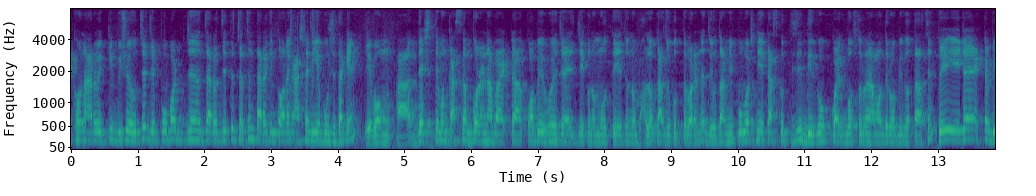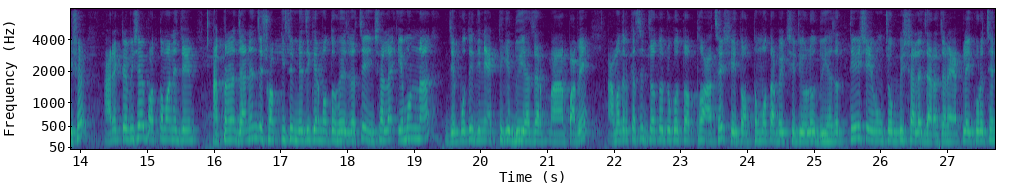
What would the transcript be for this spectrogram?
এখন আরও একটি বিষয় হচ্ছে যে প্রবাদ যারা যেতে চাচ্ছেন, তারা কিন্তু অনেক আশা নিয়ে বসে থাকেন এবং দেশ তেমন কাজকাম করে না বা একটা কবে হয়ে যায় যে কোনো মুহূর্তে এর জন্য ভালো কাজও করতে পারে না। যেহেতু আমি প্রবাস নিয়ে কাজ করতেছি, দীর্ঘ কয়েক বছরের আমাদের অভিজ্ঞতা আছে। তো এটা একটা বিষয়। আরেকটা বিষয় বর্তমানে যে, আপনারা জানেন যে সব কিছু ম্যাজিকের মতো হয়ে যাচ্ছে ইনশাল্লাহ এমন না যে প্রতিদিন এক থেকে দুই হাজার পাবে। আমাদের কাছে যতটুকু তথ্য আছে, সেই তথ্য মোতাবেক সেটি হলো দুই হাজার তেইশ এবং চব্বিশ সালে যারা যারা অ্যাপ্লাই করেছেন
